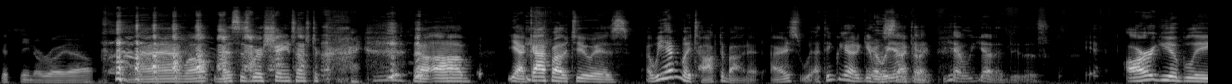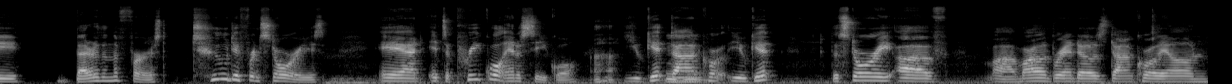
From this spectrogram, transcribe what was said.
Casino Royale. nah, well, this is where Shane starts to cry. No, um, yeah, Godfather Two is. uh, We haven't really talked about it. I just, I think we got to give yeah, it a second. to, yeah, we gotta do this. arguably better than the first. Two different stories, and it's a prequel and a sequel. Uh-huh. You get Don, Mhm. Cor- you get the story of uh, Marlon Brando's Don Corleone,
